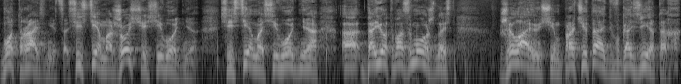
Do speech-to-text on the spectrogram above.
Вот разница. Система жестче сегодня. Система сегодня э, дает возможность желающим прочитать в газетах,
